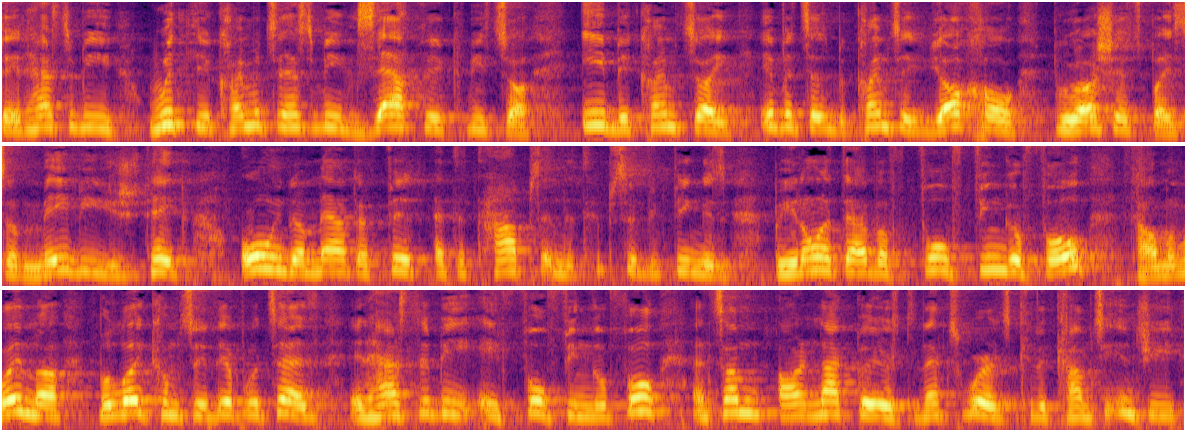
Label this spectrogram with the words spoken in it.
it has to be with your kaimitz, it has to be exactly a kmitza. If it says Bekaimtze, Yachal, so maybe you should take only the amount that fit at the tops and the tips of your fingers, but you don't have to have a full finger full. Tamalema, Malay Kumtze, therefore it says it has to be a full finger full, and some are not goyers. The next words, Kidakamsi Inchi,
